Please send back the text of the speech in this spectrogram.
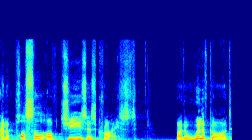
an apostle of Jesus Christ, by the will of God,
